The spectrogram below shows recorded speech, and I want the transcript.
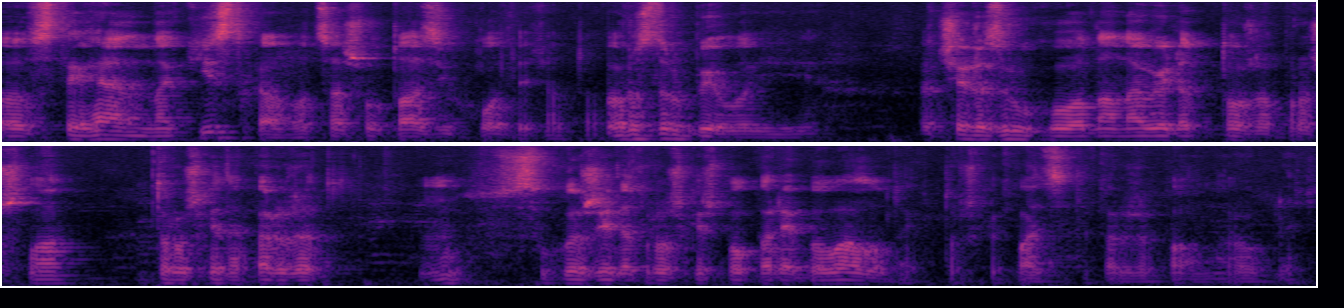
е, стегенна кістка, оця що в тазі входить, ото, роздробило її. Через руку одна на виліт теж пройшла. Трошки тепер вже ну, сухожилля трошки ж поперебивало, так трошки пальці тепер вже погано роблять.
